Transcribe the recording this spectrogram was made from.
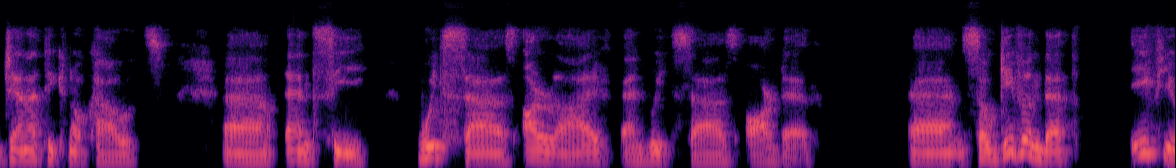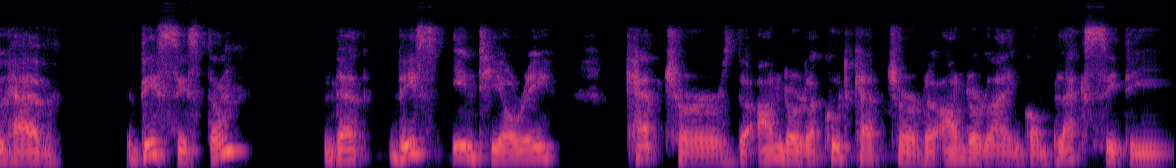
genetic knockouts, uh, and see which cells are alive and which cells are dead. And so, given that if you have this system, that this in theory captures the under could capture the underlying complexity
